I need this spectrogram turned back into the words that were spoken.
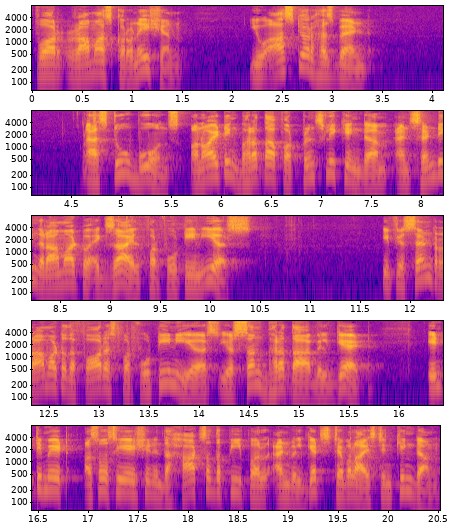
for Rama's coronation. You ask your husband as two boons, anointing Bharata for princely kingdom and sending Rama to exile for 14 years. If you send Rama to the forest for 14 years, your son Bharata will get intimate association in the hearts of the people and will get stabilized in kingdom.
